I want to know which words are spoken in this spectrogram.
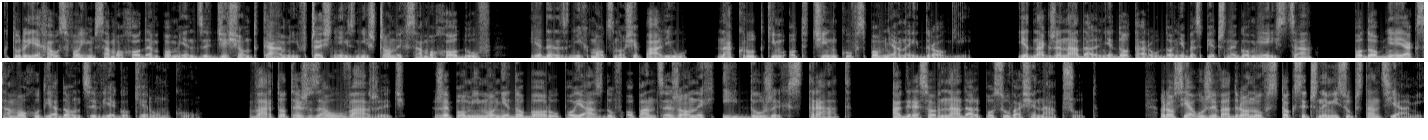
który jechał swoim samochodem pomiędzy dziesiątkami wcześniej zniszczonych samochodów, jeden z nich mocno się palił, na krótkim odcinku wspomnianej drogi. Jednakże nadal nie dotarł do niebezpiecznego miejsca, podobnie jak samochód jadący w jego kierunku. Warto też zauważyć, że pomimo niedoboru pojazdów opancerzonych i dużych strat, agresor nadal posuwa się naprzód. Rosja używa dronów z toksycznymi substancjami.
